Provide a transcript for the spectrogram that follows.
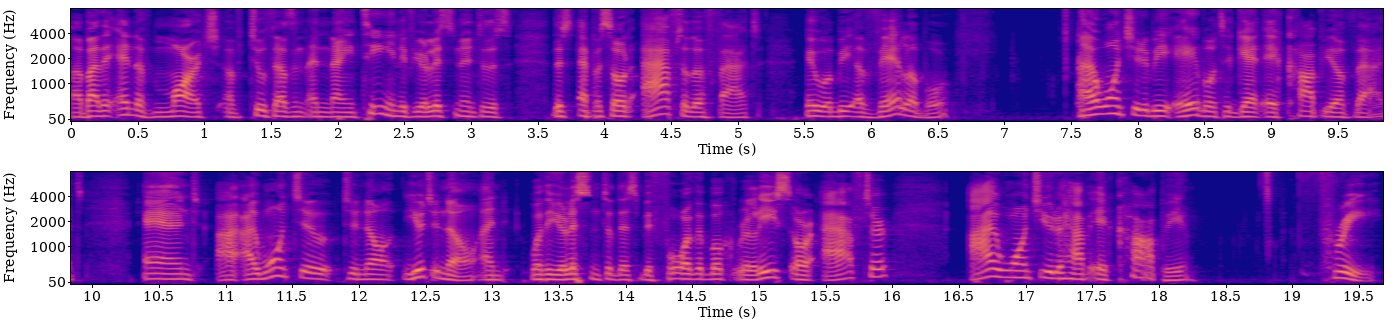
uh, by the end of March of 2019. If you're listening to this this episode after the fact, it will be available. I want you to be able to get a copy of that. And I, I, want to, to know you to know, and whether you listen to this before the book release or after, I want you to have a copy free.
